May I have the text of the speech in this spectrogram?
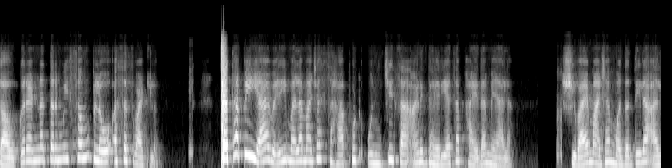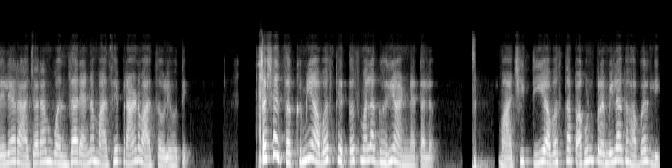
गावकऱ्यांना तर मी संपलो असंच वाटलं. तथापि यावेळी मला माझ्या सहा फूट उंचीचा आणि धैर्याचा फायदा मिळाला. शिवाय माझ्या मदतीला आलेल्या राजाराम वंजाऱ्यानं माझे प्राण वाचवले होते. तशा जखमी अवस्थेतच मला घरी आणण्यात आलं. माझी ती अवस्था पाहून प्रमिला घाबरली.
